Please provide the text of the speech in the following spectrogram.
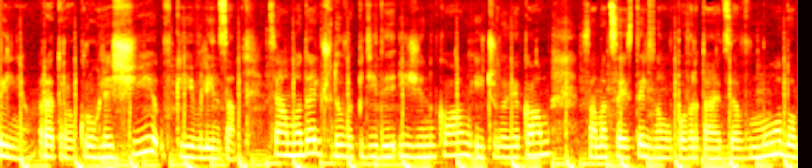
стильні ретро-кругляші в Київ лінза. Ця модель чудово підійде і жінкам, і чоловікам. Саме цей стиль знову повертається в моду.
